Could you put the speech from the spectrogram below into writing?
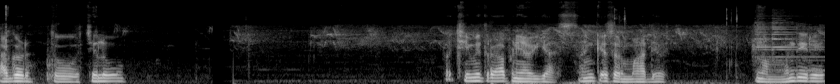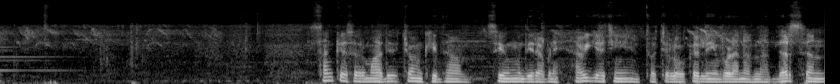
આગળ. તો ચલો. પછી મિત્રો આપણે આવી ગયા શંકેશ્વર મહાદેવના મંદિરે. શંકેશ્વર મહાદેવ, ચોમખી ધામ, શિવ મંદિર આપણે આવી ગયા છીએ. તો ચલો કરી લઈએ ભોળાનાથના દર્શન.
